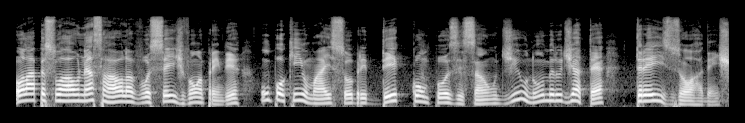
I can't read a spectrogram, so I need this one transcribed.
Olá, pessoal! Nessa aula, vocês vão aprender um pouquinho mais sobre decomposição de um número de até três ordens.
